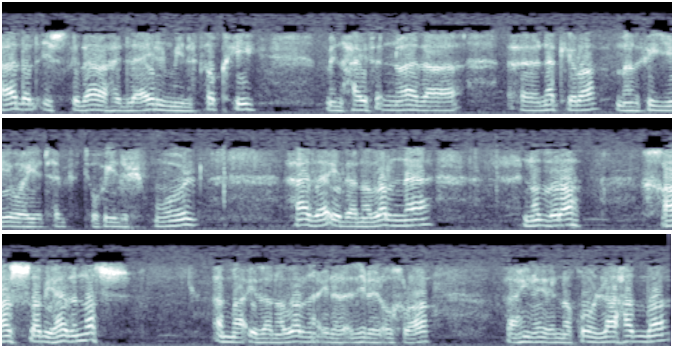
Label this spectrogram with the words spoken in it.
هذا الاصطلاح العلمي الفقهي من حيث أن هذا آه، نكرة منفية وهي تفيد الشمول. هذا إذا نظرنا نظرة خاصة بهذا النص. أما إذا نظرنا إلى الأدلة الأخرى فحينئذ نقول لا حظ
